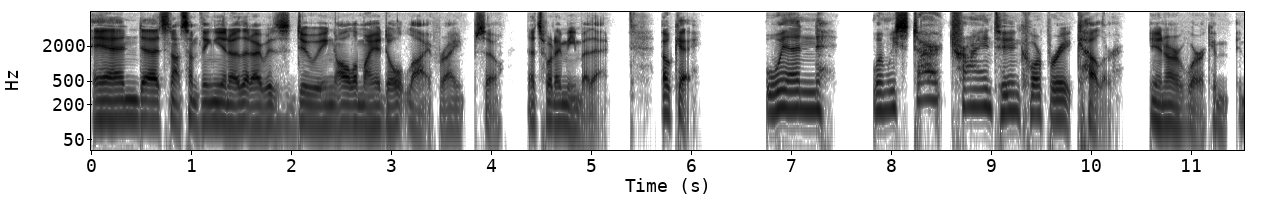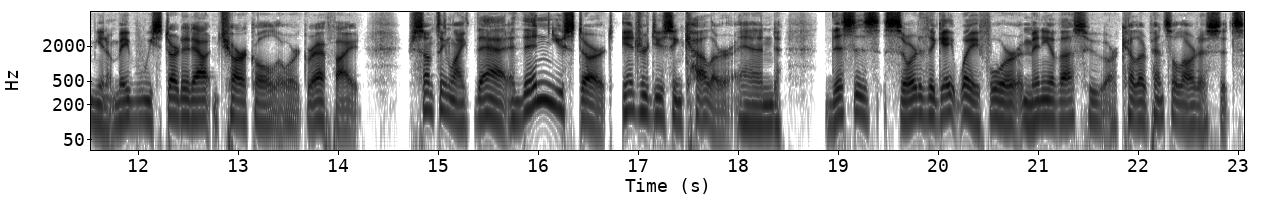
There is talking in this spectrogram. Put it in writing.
And uh, it's not something you know that I was doing all of my adult life, right? So that's what I mean by that. Okay, when when we start trying to incorporate color in our work, and you know maybe we started out in charcoal or graphite, or something like that, and then you start introducing color and this is sort of the gateway for many of us who are color pencil artists. It's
